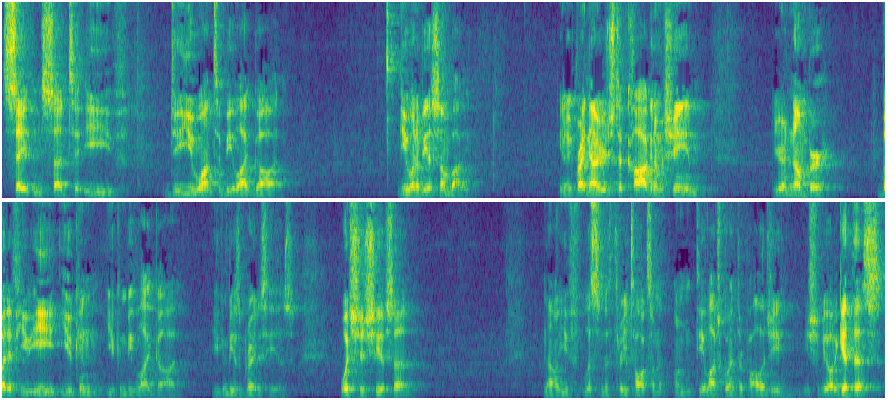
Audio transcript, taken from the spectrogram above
Satan said to Eve, "Do you want to be like God? Do you want to be a somebody?" You know, right now you're just a cog in a machine. You're a number. But if you eat, you can you can be like God. You can be as great as He is. What should she have said? Now, you've listened to three talks on, on theological anthropology. You should be able to get this.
